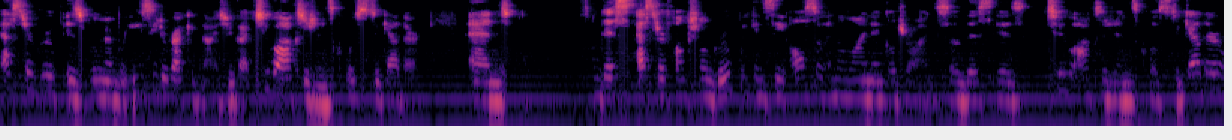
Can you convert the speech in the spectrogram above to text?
Ester group is, remember, easy to recognize. You've got two oxygens close together. And this ester functional group we can see also in the line angle drawing. So this is two oxygens close together,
